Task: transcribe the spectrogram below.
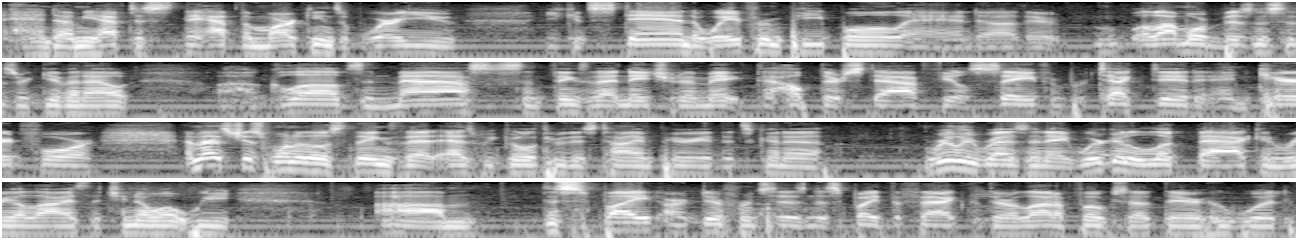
and um, you have to they have the markings of where you you can stand away from people, and uh, there a lot more businesses are giving out uh, gloves and masks and things of that nature to make to help their staff feel safe and protected and cared for. And that's just one of those things that as we go through this time period, that's going to really resonate. We're going to look back and realize that you know what we. Um, despite our differences and despite the fact that there are a lot of folks out there who would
